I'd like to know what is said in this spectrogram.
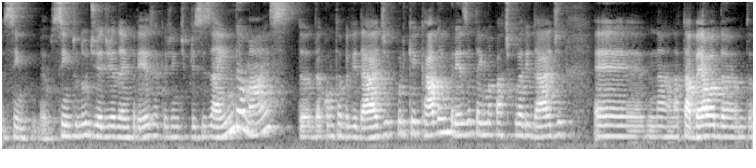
assim, eu sinto no dia a dia da empresa que a gente precisa ainda mais da, da contabilidade, porque cada empresa tem uma particularidade é, na, na, tabela da, da,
